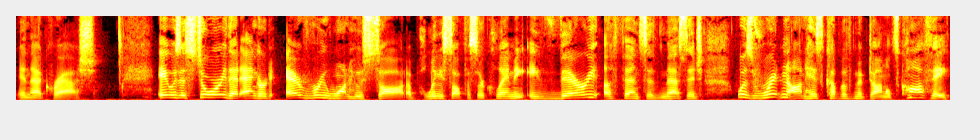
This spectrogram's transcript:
in that crash. It was a story that angered everyone who saw it. A police officer claiming a very offensive message was written on his cup of McDonald's coffee.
